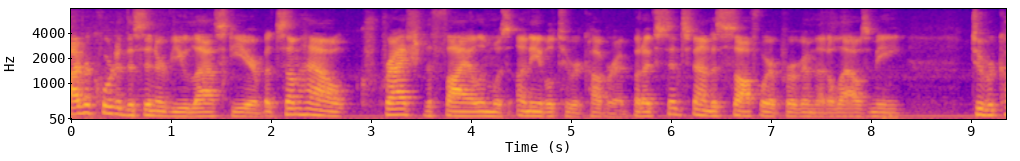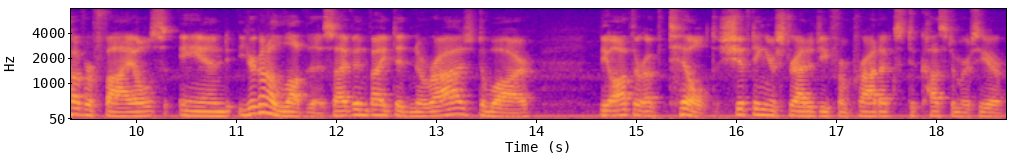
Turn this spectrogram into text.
I recorded this interview last year, but somehow crashed the file and was unable to recover it. But I've since found a software program that allows me to recover files, and you're going to love this. I've invited Niraj Dawar, the author of Tilt Shifting Your Strategy from Products to Customers, here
